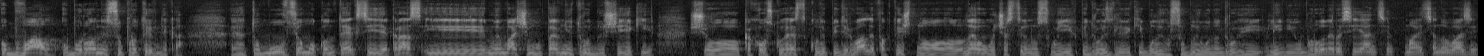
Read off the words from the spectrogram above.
обвал оборони супротивника. Тому в цьому контексті якраз і ми бачимо певні труднощі, які що Каховську ГЕС, коли підірвали, фактично левову частину своїх підрозділів, які були особливо на другій лінії оборони росіянців, мається на увазі,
